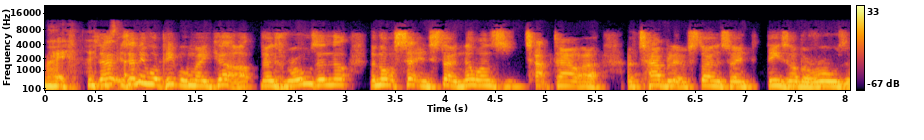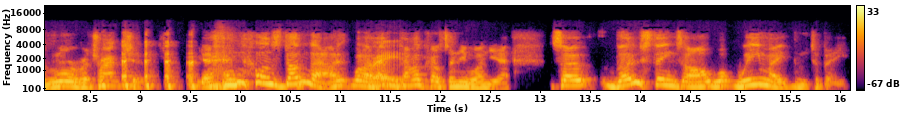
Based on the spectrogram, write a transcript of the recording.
Right. so it's only what people make up. Those rules are not they're not set in stone. No one's tapped out a, a tablet of stone saying these are the rules of law of attraction. yeah, no one's done that. Well, I right. haven't come across anyone yet. So those things are what we make them to be.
